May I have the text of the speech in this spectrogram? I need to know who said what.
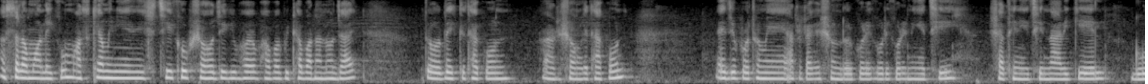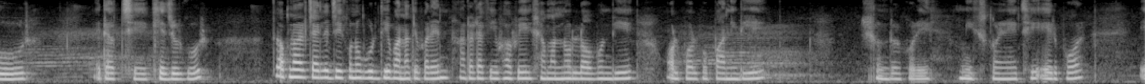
Speaker 1: আসসালামু আলাইকুম। আজকে আমি নিয়ে এসেছি খুব সহজে কীভাবে ভাপা পিঠা বানানো যায়। তো দেখতে থাকুন আর সঙ্গে থাকুন। এই যে প্রথমে আটাটাকে সুন্দর করে গুঁড়ি করে নিয়েছি। সাথে নিয়েছি নারিকেল গুড়। এটা হচ্ছে খেজুর গুড়। তো আপনারা চাইলে যে কোনো গুড় দিয়ে বানাতে পারেন। আটাটাকে এভাবে সামান্য লবণ দিয়ে, অল্প অল্প পানি দিয়ে সুন্দর করে মিক্স করে নিয়েছি। এরপর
